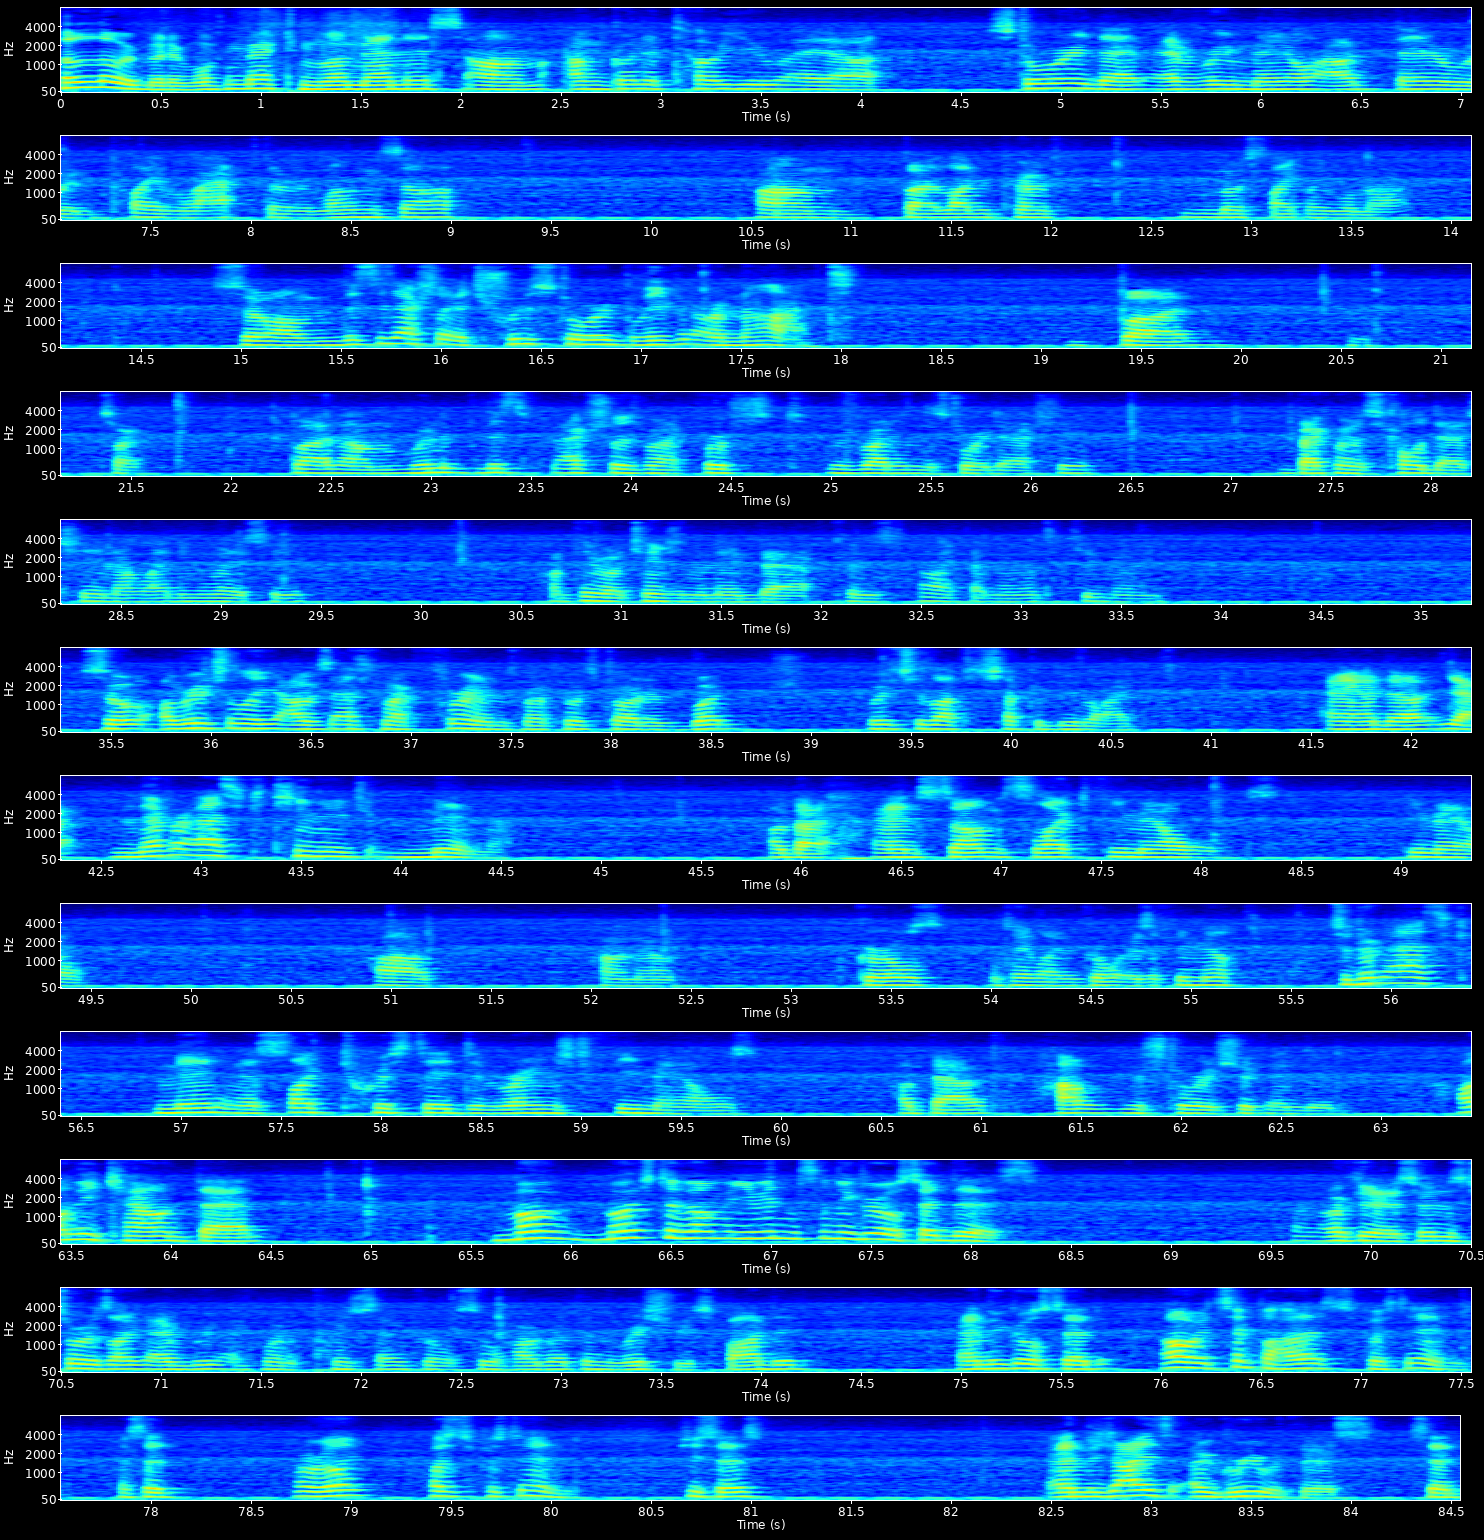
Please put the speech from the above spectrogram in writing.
Hello, everybody. Welcome back to Mud Madness. Um, I'm going to tell you a uh, story that every male out there would probably laugh their lungs off. Um, but a lot of your parents most likely will not. So, um, this is actually a true story, believe it or not. But, sorry. But, um, when this actually is when I first was writing the story Dashie. Back when it was called Dashie and not Lightning Lucy. I'm thinking about changing the name back because I like that name. That's a cute name. So originally, I was asking my friends when I first started what what should life chapter be like, and uh, yeah, never ask teenage men about and some select females, female. Uh, I don't know, girls. I'll tell you like a girl is a female. So don't ask men and a select twisted, deranged females about how your story should have ended. On the account that mo- most of them, even some of the girls, said this. Okay, so in the story, it's like, I, re- I want to punch that girl so hard right then, the way she responded. And the girl said, Oh, it's simple how that's supposed to end. I said, Oh, really? How's it supposed to end? She says, and the guys agree with this. Said,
